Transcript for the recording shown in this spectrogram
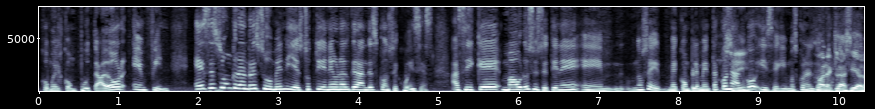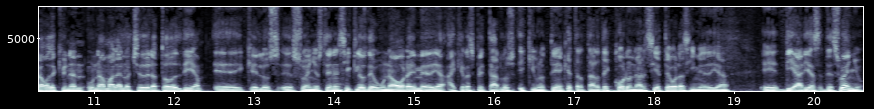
como el computador, en fin. Ese es un gran resumen y esto tiene unas grandes consecuencias. Así que, Mauro, si usted tiene, eh, no sé, me complementa con Sí. algo y seguimos con el María doctor. Clara, sí, hablamos de que una, una mala noche dura todo el día, eh, que los eh, sueños tienen ciclos de una hora y media, hay que respetarlos y que uno tiene que tratar de coronar siete horas y media eh, diarias de sueño.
